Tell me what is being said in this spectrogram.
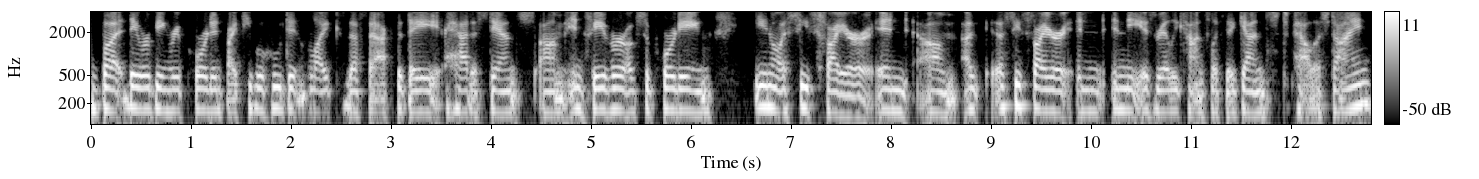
but they were being reported by people who didn't like the fact that they had a stance um, in favor of supporting. You know, a ceasefire in um, a, a, ceasefire in in the Israeli conflict against Palestine.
